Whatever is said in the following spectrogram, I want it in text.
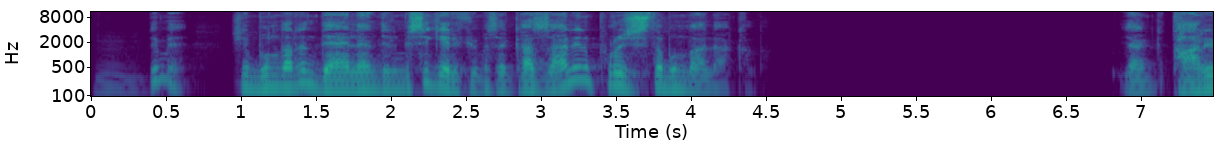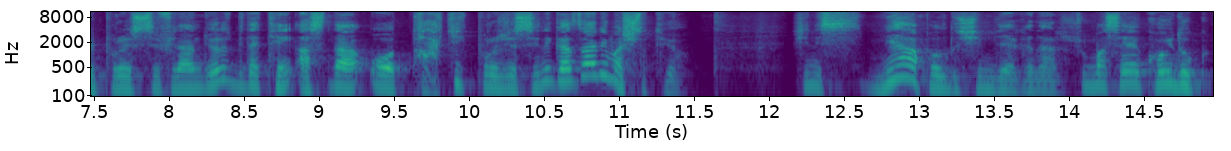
Hmm. Değil mi? Şimdi bunların değerlendirilmesi gerekiyor. Mesela Gazali'nin projesi de bununla alakalı. Yani tahrir projesi falan diyoruz. Bir de aslında o tahkik projesini Gazali başlatıyor. Şimdi ne yapıldı şimdiye kadar? Şu masaya koyduk.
